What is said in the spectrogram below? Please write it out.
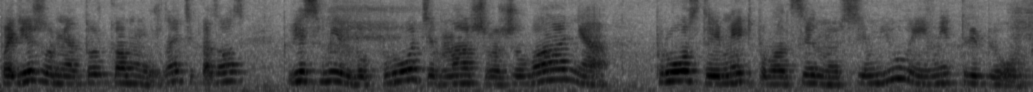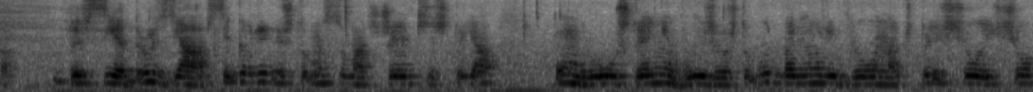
поддерживал меня только муж. Знаете, казалось, весь мир был против нашего желания просто иметь полноценную семью и иметь ребенка. То есть все друзья, все говорили, что мы сумасшедшие, что я умру, что я не выживу, что будет больной ребенок, что еще, еще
